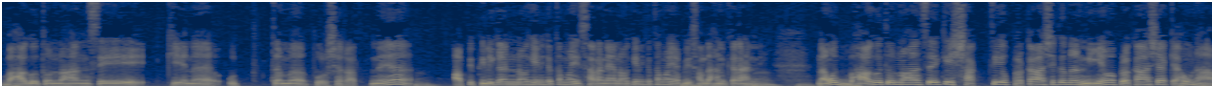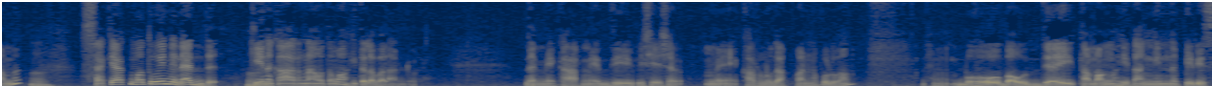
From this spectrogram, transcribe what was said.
භාගතුන් වහන්සේ කියන උත්තම පුරුෂ රත්නය අපි පිළිගන්නවා කියන එක තමයි සරණ යනවා කියන එක තමයි අපි සඳහන් කරන්නේ. නමුත් භාගතුන් වහන්සේගේ ශක්තිය ප්‍රකාශ කරන නියම ප්‍රකාශයක් ඇහුණාම සැකයක් මතුවෙන්නේ නැද්ද කියන කාරණාව තමයි හිතලා බලන්න ඕනේ. දැන් මේ කාරණේදී විශේෂ මේ කරුණු දක්වන්න පුළුවන්. බොහෝ බෞද්ධයයි තමන්ව හිතන් ඉන්න පිරිස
